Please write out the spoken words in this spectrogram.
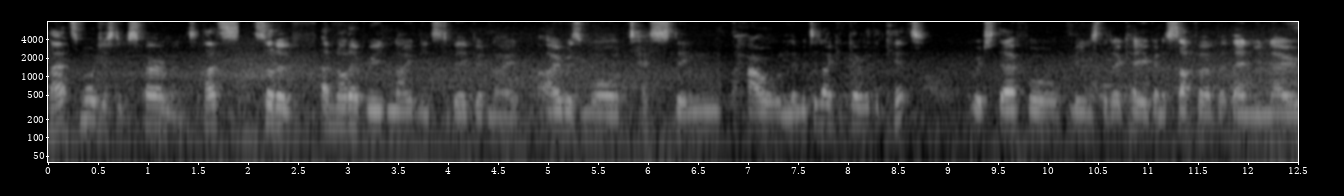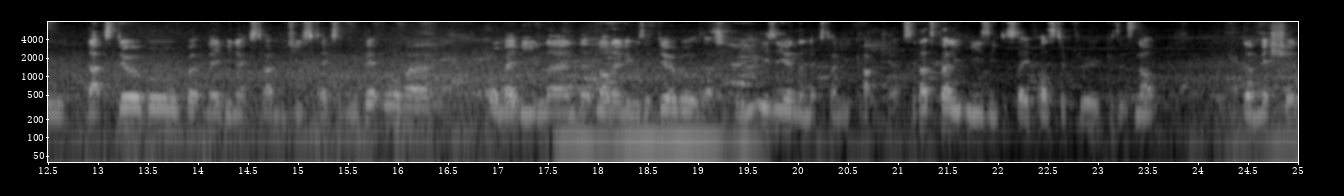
That's more just experiment. That's sort of a not every night needs to be a good night. I was more testing how limited I could go with the kit, which therefore means that okay, you're going to suffer, but then you know that's doable. But maybe next time you choose to take something a bit warmer, or maybe you learn that not only was it doable, it was actually pretty easy, and the next time you cut kit. So that's fairly easy to stay positive through because it's not the mission,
